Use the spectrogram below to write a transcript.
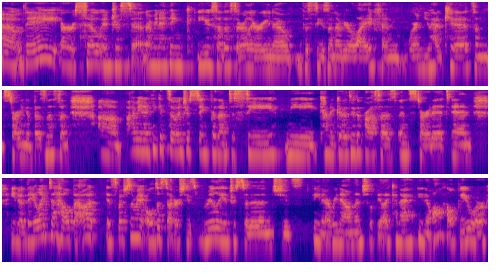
Oh, they are so interested. I mean, I think you said this earlier, you know, the season of your life and when you had kids and starting a business. And um, I mean, I think it's so interesting for them to see me kind of go through the process and start it. And, you know, they like to help out, especially my oldest daughter. She's really interested in, and she's, you know, every now and then she'll be like, can I, you know, I'll help you or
